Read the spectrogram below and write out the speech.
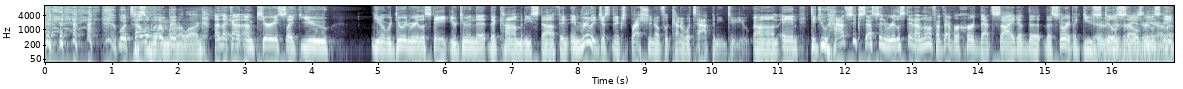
well, tell a little bit. Monologue. I like. I'm curious. Like you you know, we're doing real estate, you're doing the the comedy stuff, and, and really just an expression of what, kind of what's happening to you. Um, and did you have success in real estate? I don't know if I've ever heard that side of the, the story. Like, do you yeah, still sell real estate?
